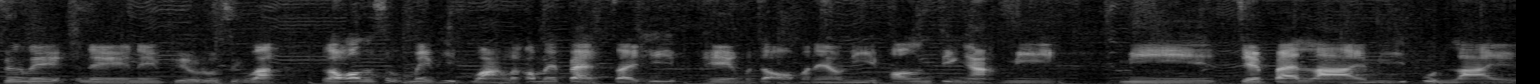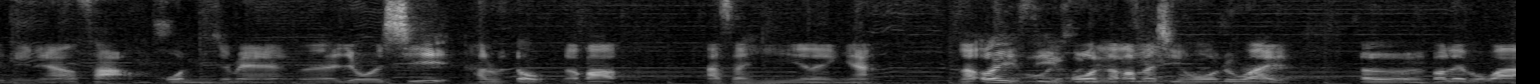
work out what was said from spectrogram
ซึ่งในในในฟิลรู้สึกว่าเราก็รู้สึกไม่ผิดหวังแล้วก็ไม่แปลกใจที่เพลงมันจะออกมาแนวนี้ เพราะจริงๆอะมีมีเจแปนไลน์มีญี่ปุ่นไลน์ในเนี้ยสามคนใช่ไหมเออโยชิฮารุโตะแล้วก็อาซาฮิอะไรอย่างเงี้ยแล้วเอ้ยสี่คนแล้วก็มาชิโฮด้วย เออ ก็เลยบอกว่า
